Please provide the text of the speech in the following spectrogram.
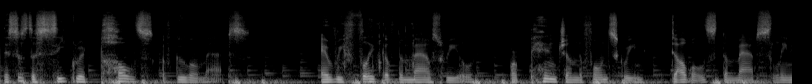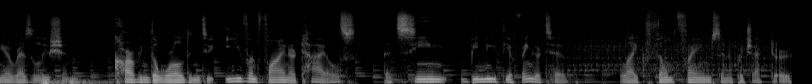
This is the secret pulse of Google Maps. Every flick of the mouse wheel or pinch on the phone screen doubles the map's linear resolution, carving the world into even finer tiles that seem beneath your fingertip, like film frames in a projector.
